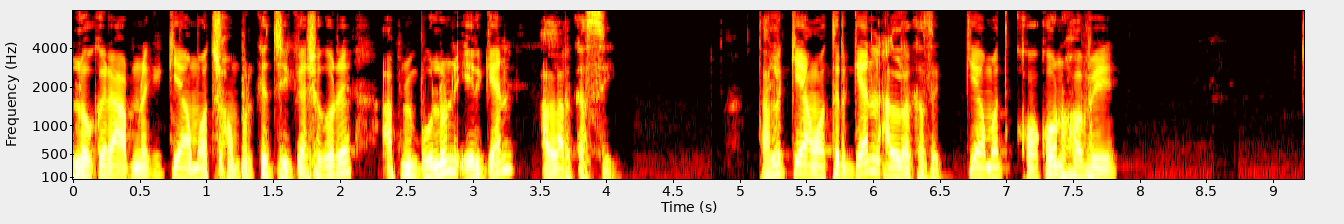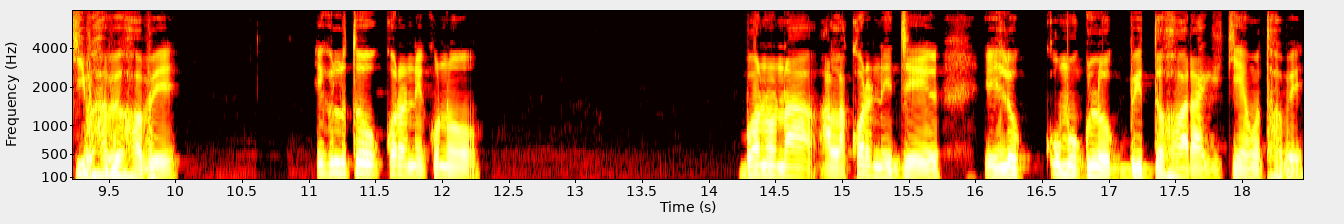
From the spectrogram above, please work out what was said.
লোকেরা আপনাকে কিয়ামত সম্পর্কে জিজ্ঞাসা করে, আপনি বলুন, এর জ্ঞান আল্লাহর কাছেই। তাহলে কিয়ামতের জ্ঞান আল্লাহর কাছে। কিয়ামত কখন হবে? কীভাবে হবে? এগুলো তো কোরআনে কোনো বর্ণনা আল্লাহ করেনি যে এই লোক অমুক লোক বৃদ্ধ হওয়ার আগে কিয়ামত হবে।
